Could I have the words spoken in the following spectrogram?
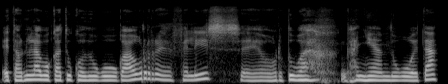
Eta honela bokatuko dugu gaur, e, Feliz, e, ordua gainean dugu eta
